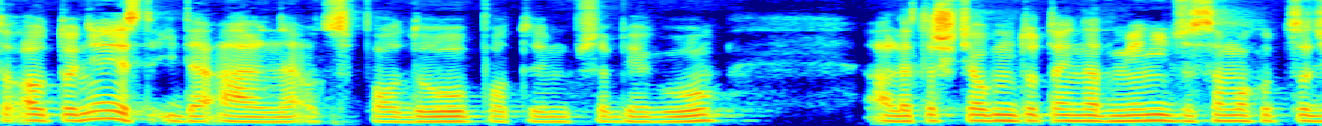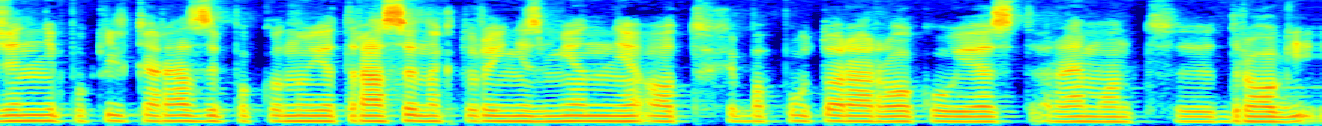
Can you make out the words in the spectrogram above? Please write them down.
to auto nie jest idealne od spodu po tym przebiegu, ale też chciałbym tutaj nadmienić, że samochód codziennie po kilka razy pokonuje trasę, na której niezmiennie od chyba półtora roku jest remont y, drogi.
